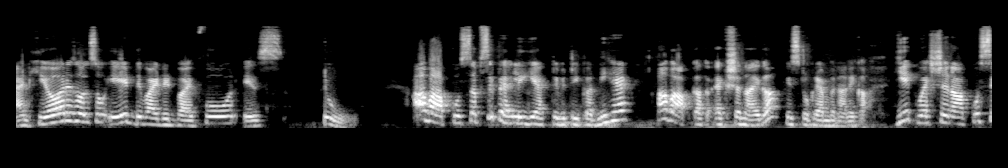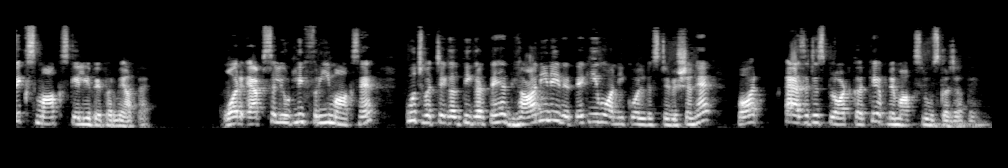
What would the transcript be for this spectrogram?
and here is also eight divided by four is two अब आपको सबसे पहले ये एक्टिविटी करनी है। अब आपका एक्शन आएगा हिस्टोग्राम बनाने का। ये क्वेश्चन आपको सिक्स मार्क्स के लिए पेपर में आता है। और एब्सोल्युटली फ्री मार्क्स है। कुछ बच्चे गलती करते हैं, ध्यान ही नहीं देते कि वो अनइक्वल डिस्ट्रीब्यूशन है। और एज इट इज़ प्लॉट करके अपने मार्क्स लूज कर जाते हैं।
